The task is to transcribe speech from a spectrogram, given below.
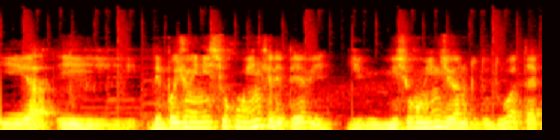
e, e, depois de um início ruim que ele teve, de, início ruim de ano do Dudu, até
